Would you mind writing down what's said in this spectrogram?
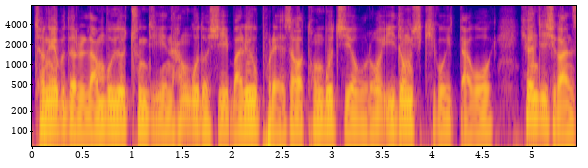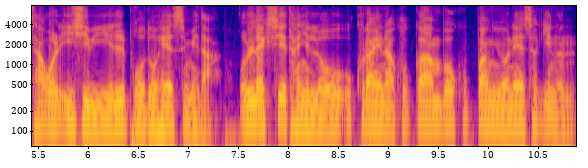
정예부대를 남부 요충지인 항구 도시 마리우폴에서 동부 지역으로 이동시키고 있다고 현지 시간 4월 22일 보도했습니다. 올렉시 다닐로우 우크라이나 국가안보 국방위원회 서기는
